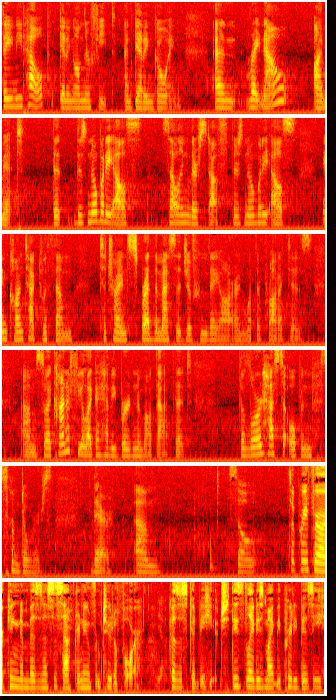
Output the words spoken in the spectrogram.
they need help getting on their feet and getting going. And right now, I'm it. That there's nobody else selling their stuff. There's nobody else in contact with them to try and spread the message of who they are and what their product is. Um, so I kind of feel like a heavy burden about that, that the Lord has to open some doors there. Um, so, So pray for our kingdom business this afternoon from 2 to 4 Yeah. because this could be huge. These ladies might be pretty busy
